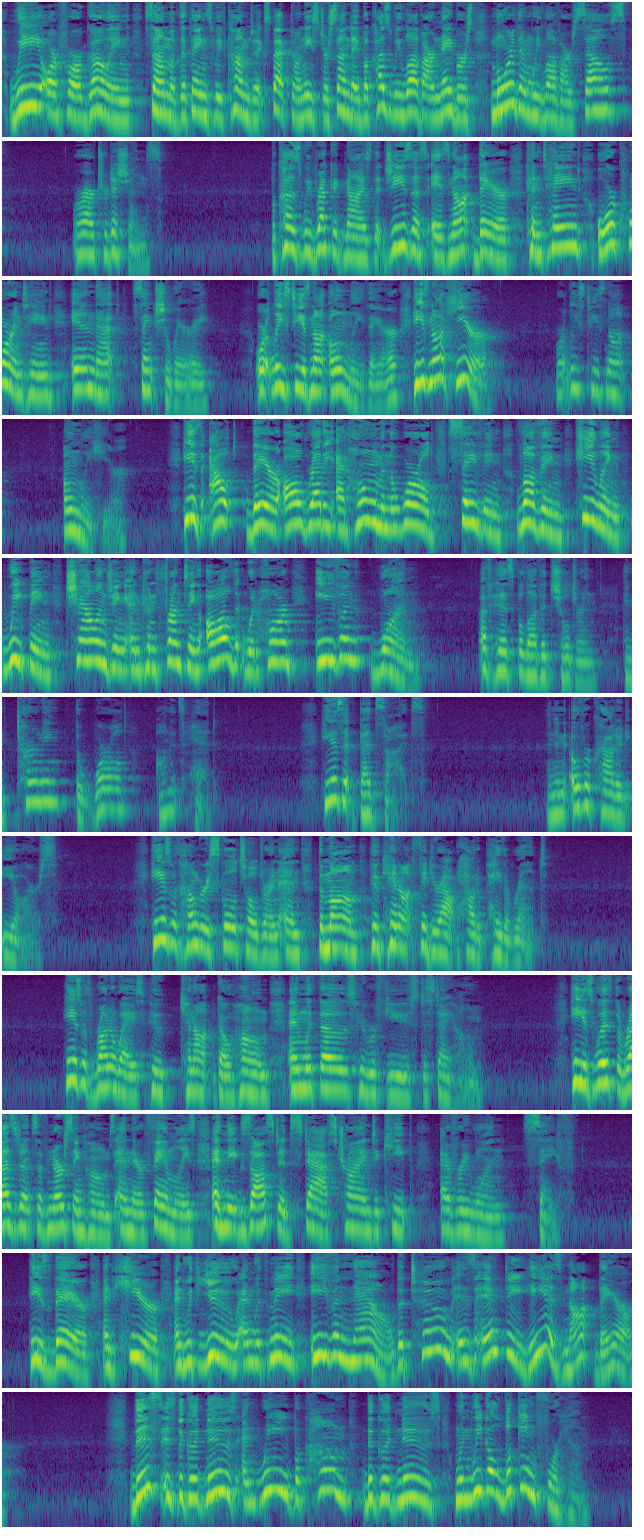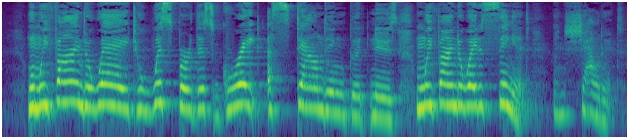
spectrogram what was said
We are foregoing some of the things we've come to expect on Easter Sunday because we love our neighbors more than we love ourselves or our traditions. Because we recognize that Jesus is not there, contained or quarantined in that sanctuary. Or at least he is not only there, he's not here or at least he's not only here. He is out there already at home in the world, saving, loving, healing, weeping, challenging, and confronting all that would harm even one of his beloved children and turning the world on its head. He is at bedsides and in overcrowded ERs he is with hungry school children and the mom who cannot figure out how to pay the rent. He is with runaways who cannot go home and with those who refuse to stay home. He is with the residents of nursing homes and their families and the exhausted staffs trying to keep everyone safe. He is there and here and with you and with me even now. The tomb is empty. He is not there. This is the good news, and we become the good news when we go looking for Him. When we find a way to whisper this great, astounding good news, when we find a way to sing it and shout it.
